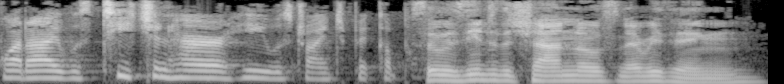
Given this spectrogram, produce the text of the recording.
what I was teaching her, he was trying to pick up. So is he into the sean-nós and everything?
